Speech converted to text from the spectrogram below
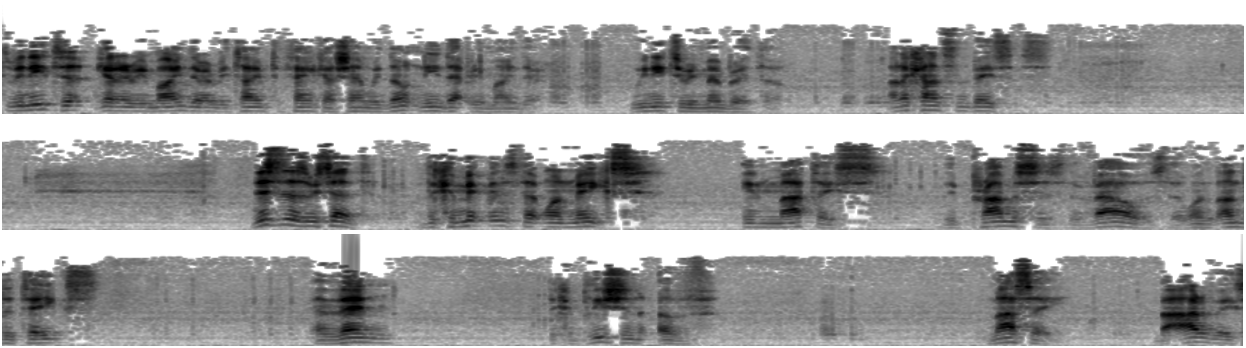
Do we need to get a reminder every time to thank Hashem? We don't need that reminder. We need to remember it though, on a constant basis. This is, as we said, the commitments that one makes in matis, the promises, the vows that one undertakes, and then the completion of masay, ba'arves,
